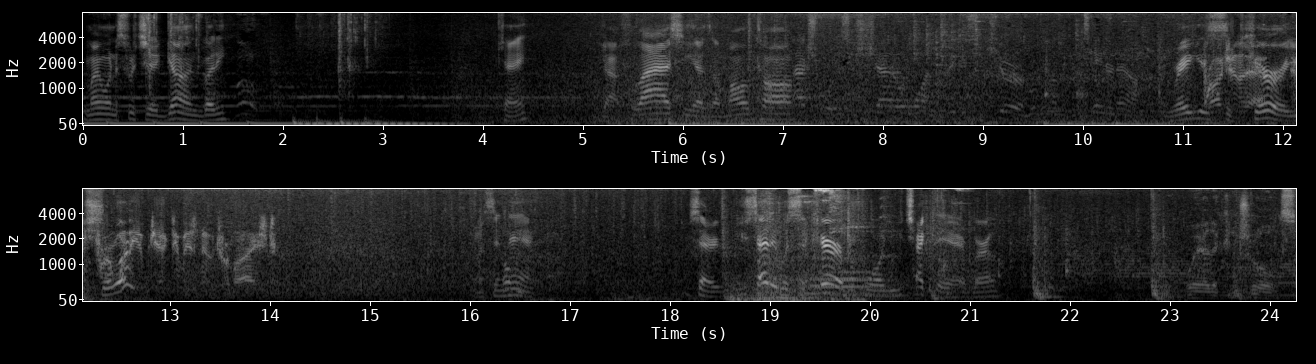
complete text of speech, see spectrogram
You might want to switch your guns, buddy. Okay. Got flash. He has a Molotov. Actual, this is Shadow One. Rig is secure. Moving on the container now. Rig is Roger that. secure. You sure? The objective is neutralized. What's in there? You said, you said it was secure before you checked there, bro. Where are the controls?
